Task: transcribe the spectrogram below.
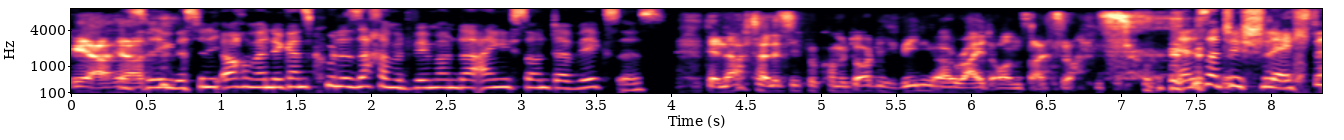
Ja, ja. Deswegen, das finde ich auch immer eine ganz coole Sache, mit wem man da eigentlich so unterwegs ist. Der Nachteil ist, ich bekomme deutlich weniger Ride-Ons als sonst. Ja, das ist natürlich schlecht.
